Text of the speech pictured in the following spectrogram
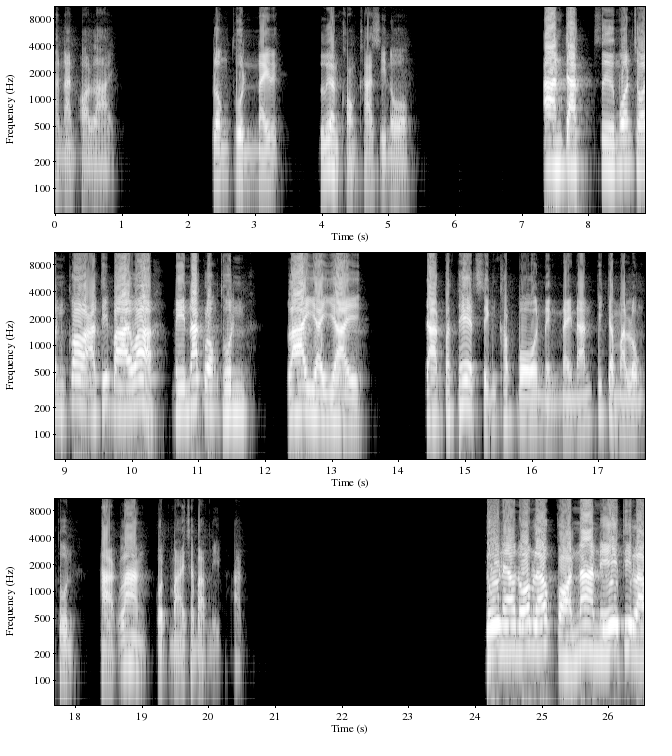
พนันออนไลน์ ลงทุนในเรื่องของคาสิโน อ่านจากสื่อมวลชนก็อธิบายว่ามีนักลงทุนรายใหญ่ ๆ จากประเทศสิงคโปร์หนึ่งในนั้นที่จะมาลงทุน หากร่างกฎหมายฉบับนี้ผ่าน ดูแนวโน้มแล้วก่อนหน้านี้ที่เรา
